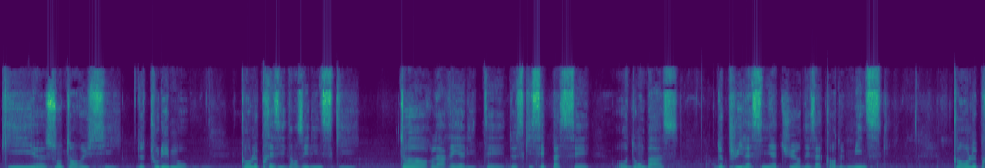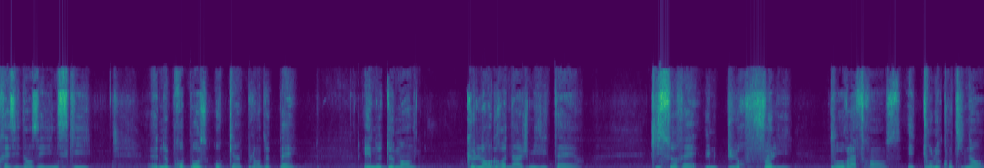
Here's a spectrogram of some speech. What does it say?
qui euh, sont en Russie de tous les maux, quand le président Zelensky tord la réalité de ce qui s'est passé au Donbass depuis la signature des accords de Minsk. Quand le président Zelensky euh, ne propose aucun plan de paix et ne demande que l'engrenage militaire, qui serait une pure folie pour la France et tout le continent,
